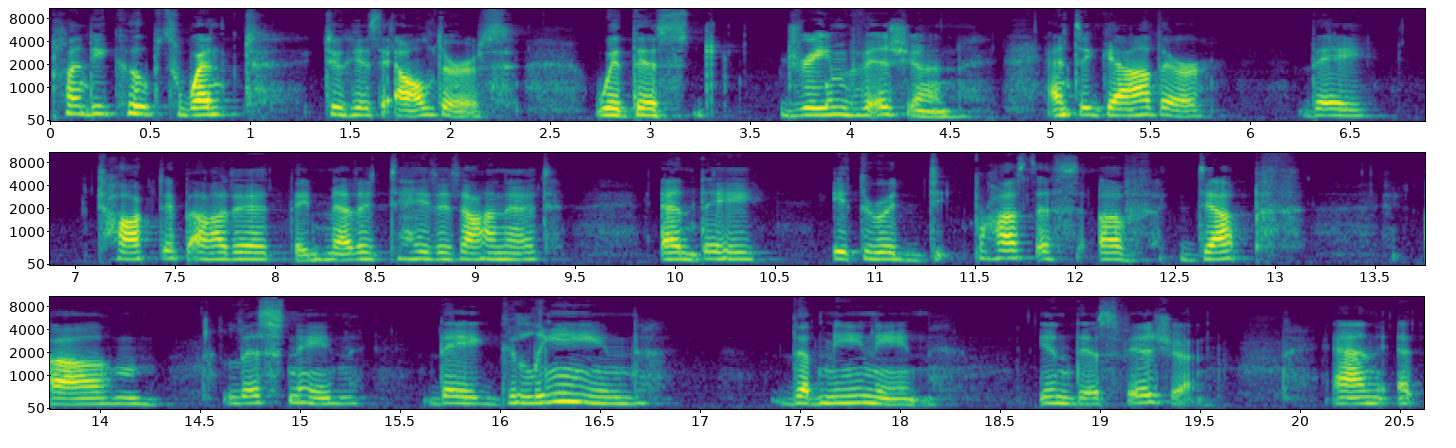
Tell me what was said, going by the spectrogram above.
Plenty Coups, went to his elders with this dream vision, and together they talked about it, they meditated on it, and they, it, through a process of depth um, listening, they gleaned the meaning in this vision. And it,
